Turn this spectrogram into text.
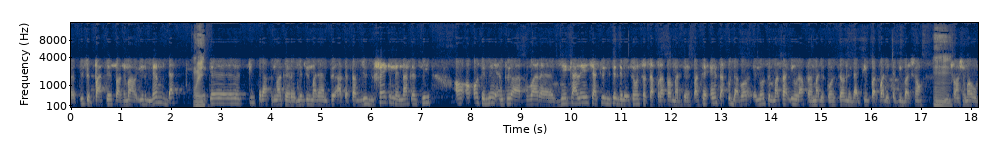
euh, puissent se passer franchement à une même date et que tout sera seulement réglé d'une manière un peu acceptable. Du fait que maintenant que si on, se met un peu à pouvoir euh, décaler chacune de ces élections, ça ne pourra pas marcher. Parce que, un, ça coûte d'abord, et non seulement ça, il y aura vraiment des conséquences négatives, parfois des perturbations, mmh. franchement, au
